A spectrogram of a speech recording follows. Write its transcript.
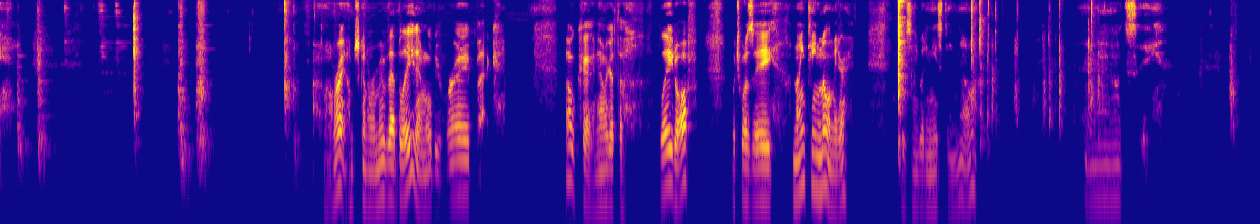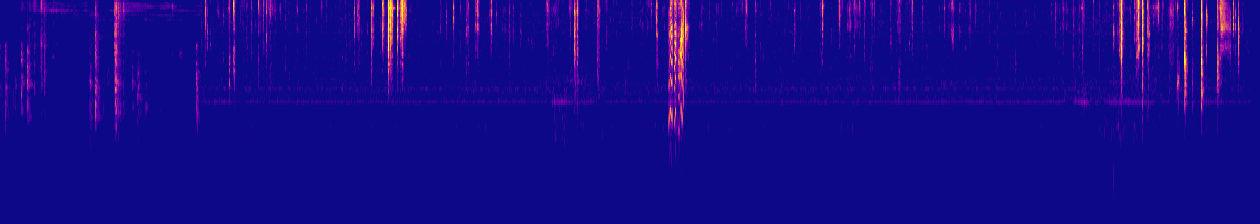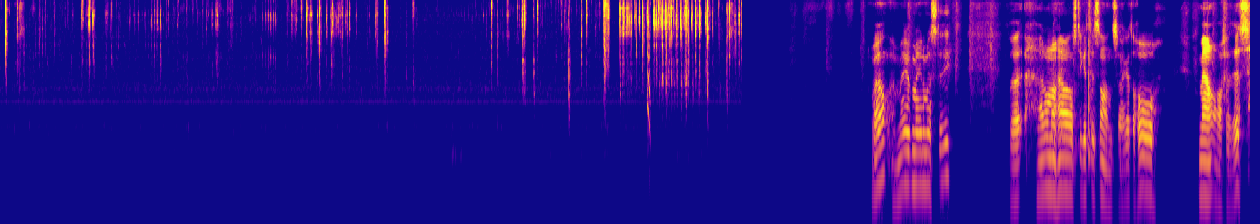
All right, I'm just going to remove that blade and we'll be right back. Okay, now we got the blade off, which was a 19 millimeter, in case anybody needs to know. And let's see. Well, I may have made a mistake, but I don't know how else to get this on. So I got the whole mount off of this.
